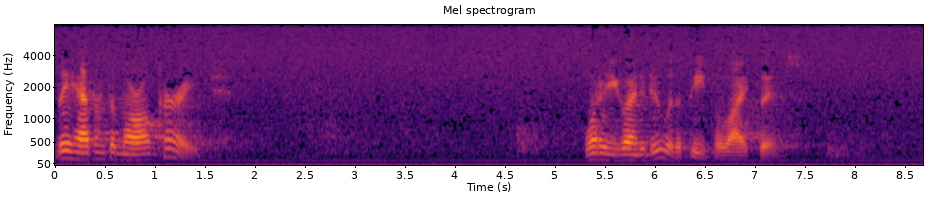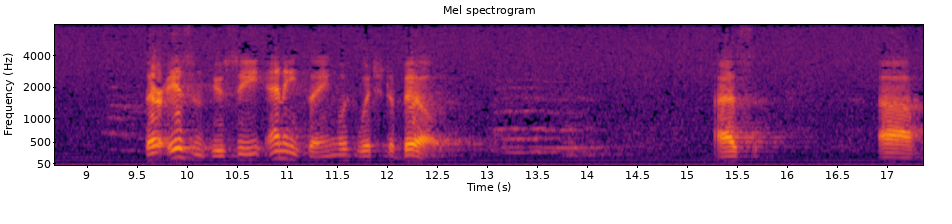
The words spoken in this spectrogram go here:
They haven't the moral courage. What are you going to do with a people like this? There isn't, you see, anything with which to build. As uh,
